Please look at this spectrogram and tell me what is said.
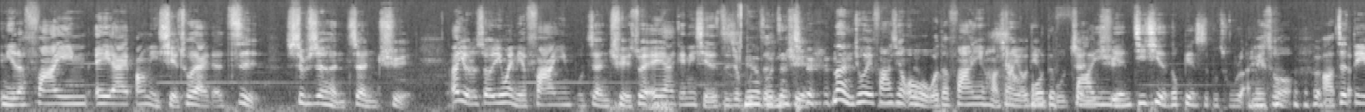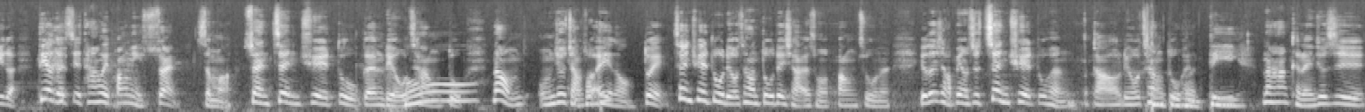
你的发音，AI 帮你写出来的字是不是很正确？那有的时候因为你的发音不正确，所以 AI 给你写的字就不不正正确确。那你就会发现哦，我的发音好像有点不正发音确。连机器人都辨识不出来。没错，啊，这第一个。第二个是它会帮你算什么？算正确度跟流畅度。哦那我们我们就讲说，哎、对，正确度、流畅度对小孩有什么帮助呢？有的小朋友是正确度很高，流畅度很低那他可能就是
